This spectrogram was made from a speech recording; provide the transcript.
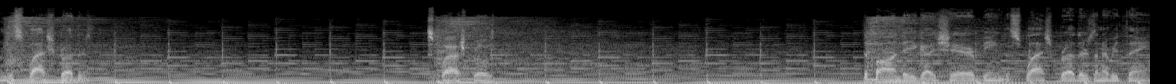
The Splash Brothers. Splash Bros. The bond that you guys share being the Splash Brothers and everything.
